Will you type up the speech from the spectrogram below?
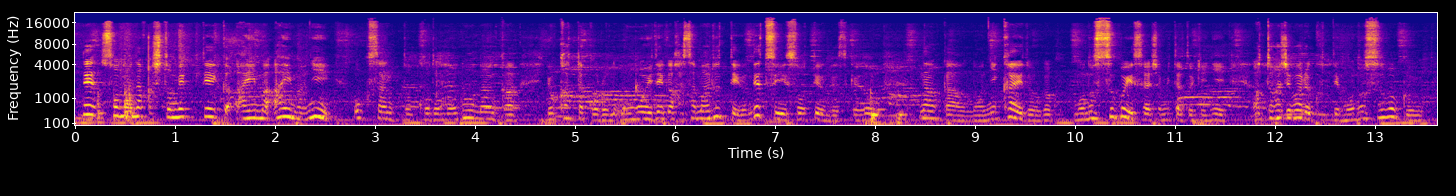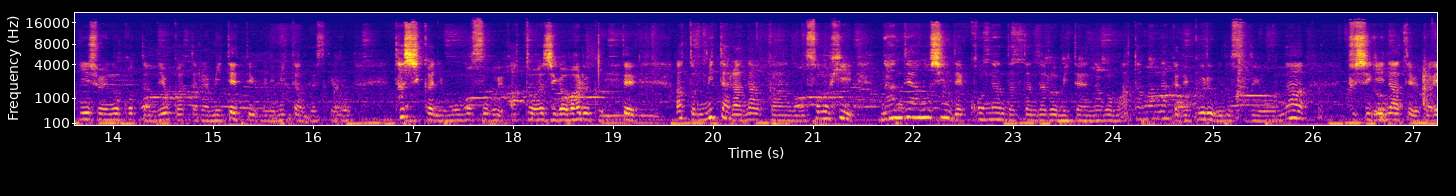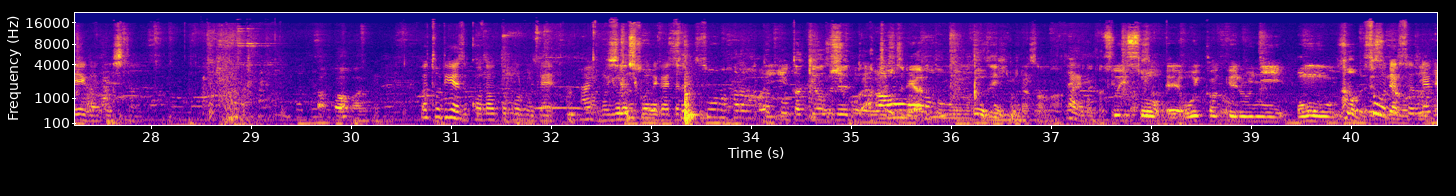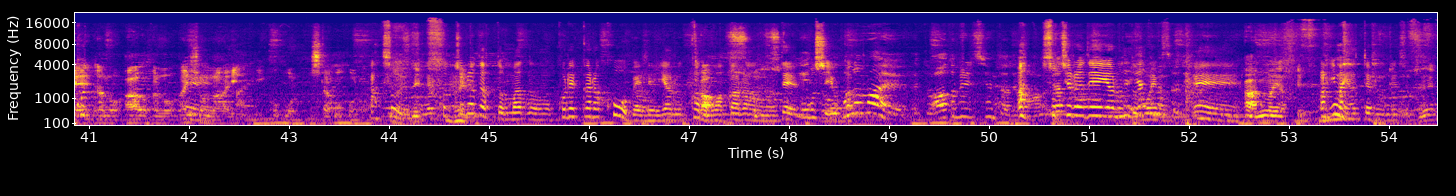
でそのなんか仕留めていく合間合間に奥さんと子供のなんか良かった頃の思い出が挟まるっていうんで追走っていうんですけどなんかあの二階堂がものすごい最初見た時に後味悪くてものすごく印象に残ったんでよかったら見てっていうふうに見たんですけど確かにものすごい後味が悪くってあと見たらなんかあのその日なんであのシーンでこんなんだったんだろうみたいなのがもう頭の中でぐるぐるするような不思議なというか映画でした。まあ、とりあえずこんなところで、あのよろしくお願いいたします。戦争の腹渡と抱き合わせであちこちでやると思います。ぜひ皆様、はい。おかけ追走ください、えー追いかけるに思うそうですそうですね。えーあのああの相性の愛に心下心。あそうですね。こちらだとまだこれから神戸でやるかもわからんので、もしよかったとこの前えっとアートビレッジセンターでもあそちらでやると思います。ええ。あ今やってる。あ今やってるん。ですね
